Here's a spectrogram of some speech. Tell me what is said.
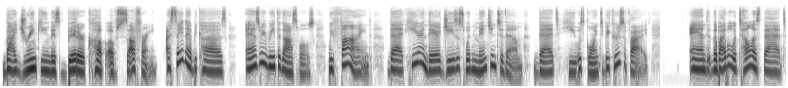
by drinking this bitter cup of suffering. I say that because as we read the Gospels, we find that here and there Jesus would mention to them that he was going to be crucified. And the Bible would tell us that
